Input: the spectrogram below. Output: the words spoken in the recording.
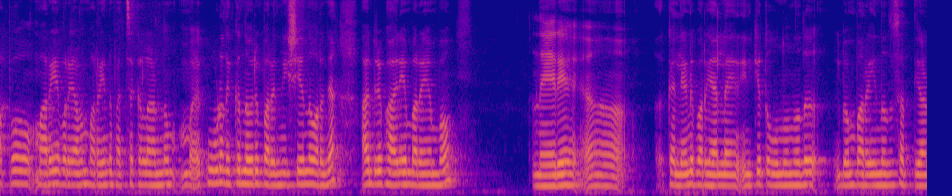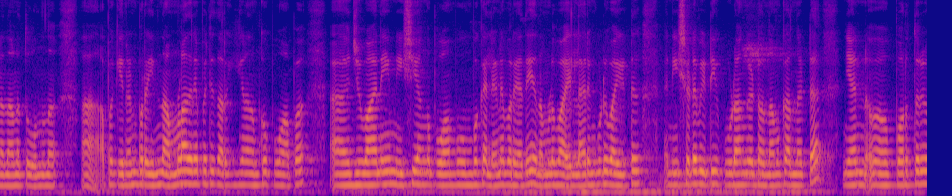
അപ്പോൾ മറിയ പറയാം അവൻ പറയുന്ന പച്ചക്കള്ളാണെന്നും കൂടെ നിൽക്കുന്നവരും പറയും നിഷയെന്ന് പറഞ്ഞാൽ അവന്റെ ഒരു ഭാര്യയും പറയുമ്പോൾ നേരെ കല്യാണി പറയാനല്ല എനിക്ക് തോന്നുന്നത് ഇവൻ പറയുന്നത് സത്യമാണെന്നാണ് തോന്നുന്നത്. ആ അപ്പോൾ കിരൺ പറയും "ഇനി നമ്മളതിനെപ്പറ്റി തർക്കിക്കണം നമുക്ക് പോവാം. അപ്പോൾ ജുവാനയും നിഷയും അങ്ങ് പോകാൻ പോകുമ്പോൾ കല്യാണി പറയാതെ നമ്മൾ എല്ലാവരും കൂടി വൈകിട്ട് നിഷയുടെ വീട്ടിൽ കൂടാൻ കേട്ടോ. നമുക്ക് എന്നിട്ട് ഞാൻ പുറത്തൊരു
